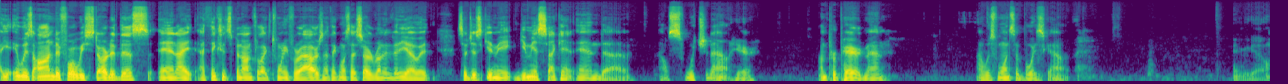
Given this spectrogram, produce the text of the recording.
it was on before we started this, and I I think it's been on for like 24 hours. And I think once I started running video, it so just give me give me a second and uh, I'll switch it out here. I'm prepared, man. I was once a Boy Scout. There we go.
